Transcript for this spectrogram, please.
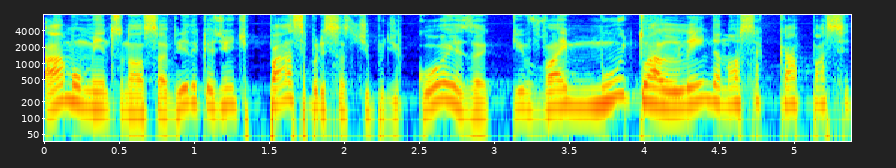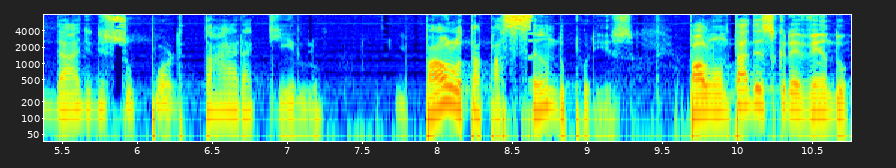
há momentos na nossa vida que a gente passa por esse tipo de coisa que vai muito além da nossa capacidade de suportar aquilo. E Paulo está passando por isso. Paulo não está descrevendo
